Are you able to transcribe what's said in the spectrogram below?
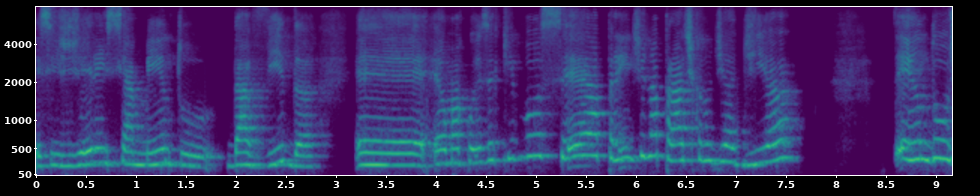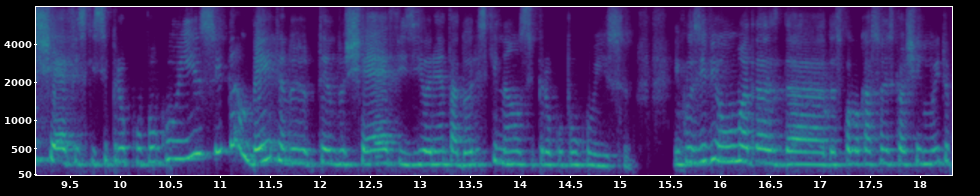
Esse gerenciamento da vida é, é uma coisa que você aprende na prática, no dia a dia, tendo chefes que se preocupam com isso e também tendo, tendo chefes e orientadores que não se preocupam com isso. Inclusive, uma das, da, das colocações que eu achei muito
